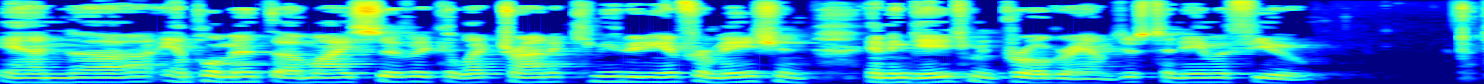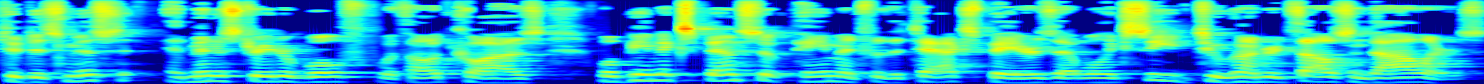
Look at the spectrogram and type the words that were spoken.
and uh, implement the My Civic electronic community information and engagement program, just to name a few. to dismiss Administrator Wolf without cause will be an expensive payment for the taxpayers that will exceed $200,000.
